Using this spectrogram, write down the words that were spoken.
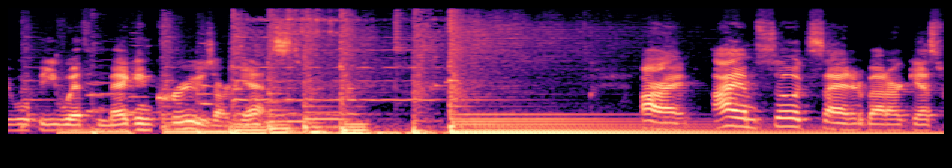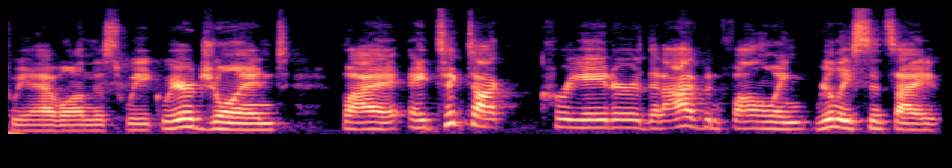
we will be with Megan Cruz, our guest. All right, I am so excited about our guest we have on this week. We are joined by a TikTok creator that I've been following really since I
